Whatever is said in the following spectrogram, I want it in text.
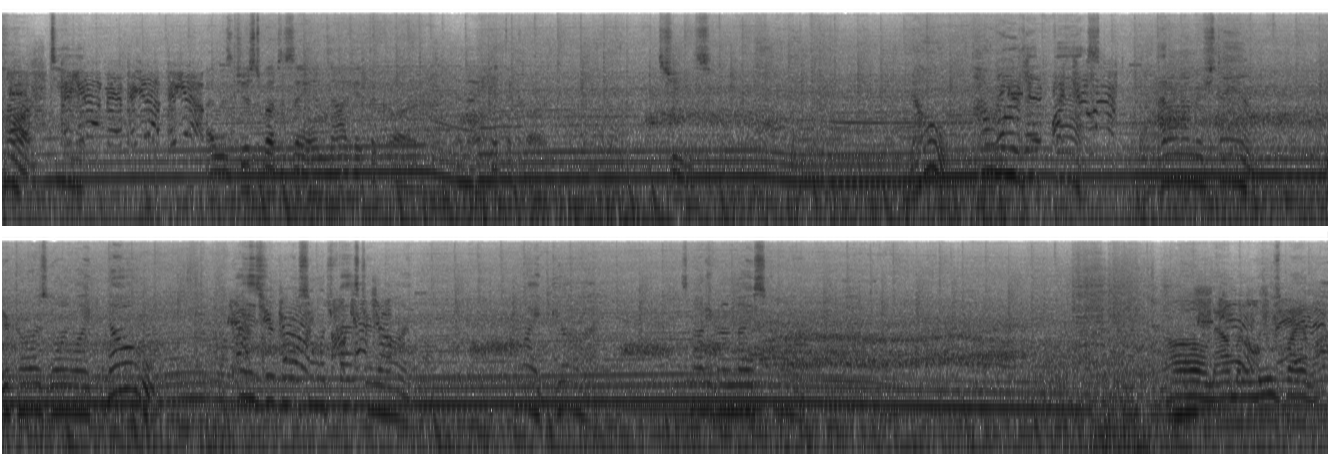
Car. Damn it up, man, pick it up, pick it up. I was just about to say and not hit the car, and I hit the car. Jeez. No! How are you that it, watch your fast? I don't understand. Your car is going like, no! Why is your car so much faster than mine? Oh my god. It's not even a nice car. Oh, now I'm gonna lose by a lot.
